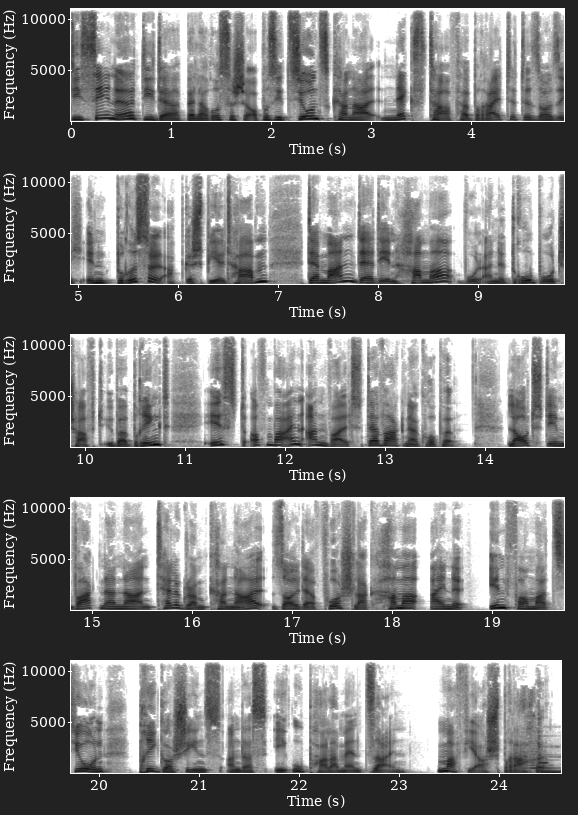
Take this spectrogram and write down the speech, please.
Die Szene, die der belarussische Oppositionskanal Nexta verbreitete, soll sich in Brüssel abgespielt haben. Der Mann, der den Hammer, wohl eine Drohbotschaft, überbringt, ist offenbar ein Anwalt der Wagner-Gruppe. Laut dem Wagner-nahen Telegram-Kanal soll der Vorschlag Hammer eine Information Prigoschins an das EU-Parlament sein. Mafiasprache.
